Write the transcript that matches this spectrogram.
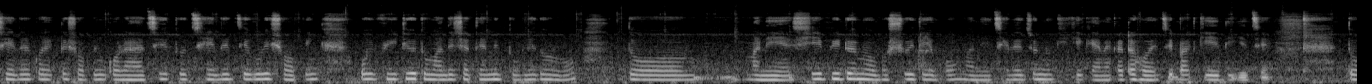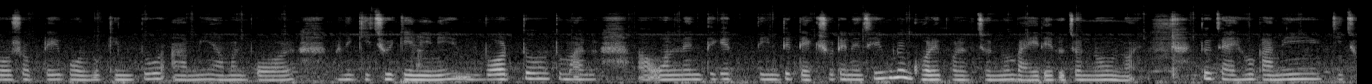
ছেলের কয়েকটা শপিং করা আছে, তো ছেলের যেগুলি শপিং ওই ভিডিও তোমাদের সাথে আমি তুলে ধরবো। তো মানে সেই ভিডিও আমি অবশ্যই দেবো। মানে ছেলের জন্য কী কী কেনাকাটা হয়েছে বা কে দিয়েছে। তো সবটাই বলব। কিন্তু আমি, আমার বর মানে কিছুই কিনিনি। বর তো তোমার অনলাইন থেকে তিনটে ট্যাক্সট এনেছি এগুলো ঘরে পরার জন্য, বাইরের জন্যও নয়। তো যাই হোক, আমি কিছু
